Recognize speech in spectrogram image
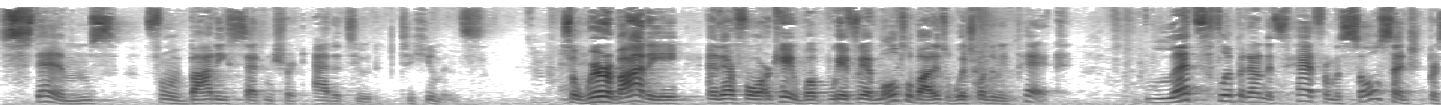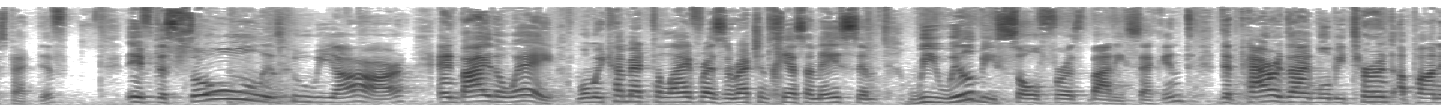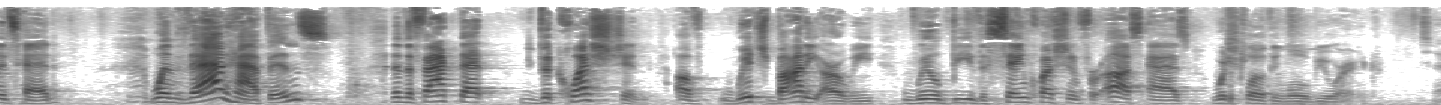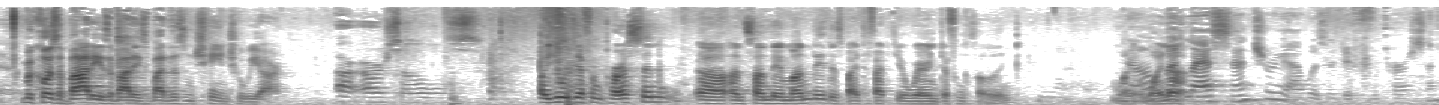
stems from a body-centric attitude to humans. So we're a body, and therefore, okay, well, if we have multiple bodies, which one do we pick? Let's flip it on its head from a soul-centric perspective. If the soul is who we are, and by the way, when we come back to life, resurrection, Chias HaMesim, we will be soul first, body second. The paradigm will be turned upon its head. When that happens, then the fact that the question of which body are we will be the same question for us as which clothing will we be wearing. So Because a body is a body is a body doesn't change who we are. are our souls? Are you a different person uh, on Sunday and Monday despite the fact that you're wearing different clothing? Why, no, why but last century I was a different person.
